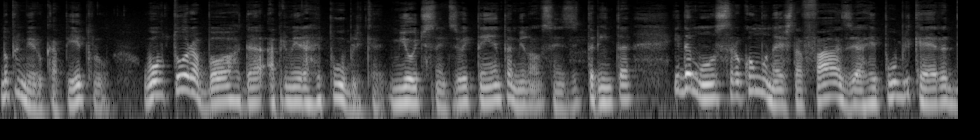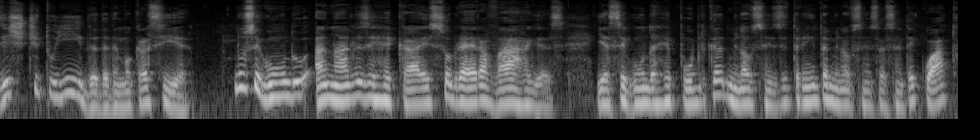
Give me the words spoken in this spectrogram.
no primeiro capítulo, o autor aborda a Primeira República, 1880-1930, e demonstra como nesta fase a República era destituída da democracia. No segundo, a análise recai sobre a Era Vargas e a Segunda República, 1930-1964,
